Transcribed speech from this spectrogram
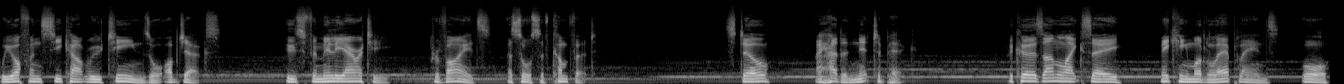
we often seek out routines or objects whose familiarity provides a source of comfort. Still, I had a nit to pick. Because unlike, say, making model airplanes, or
